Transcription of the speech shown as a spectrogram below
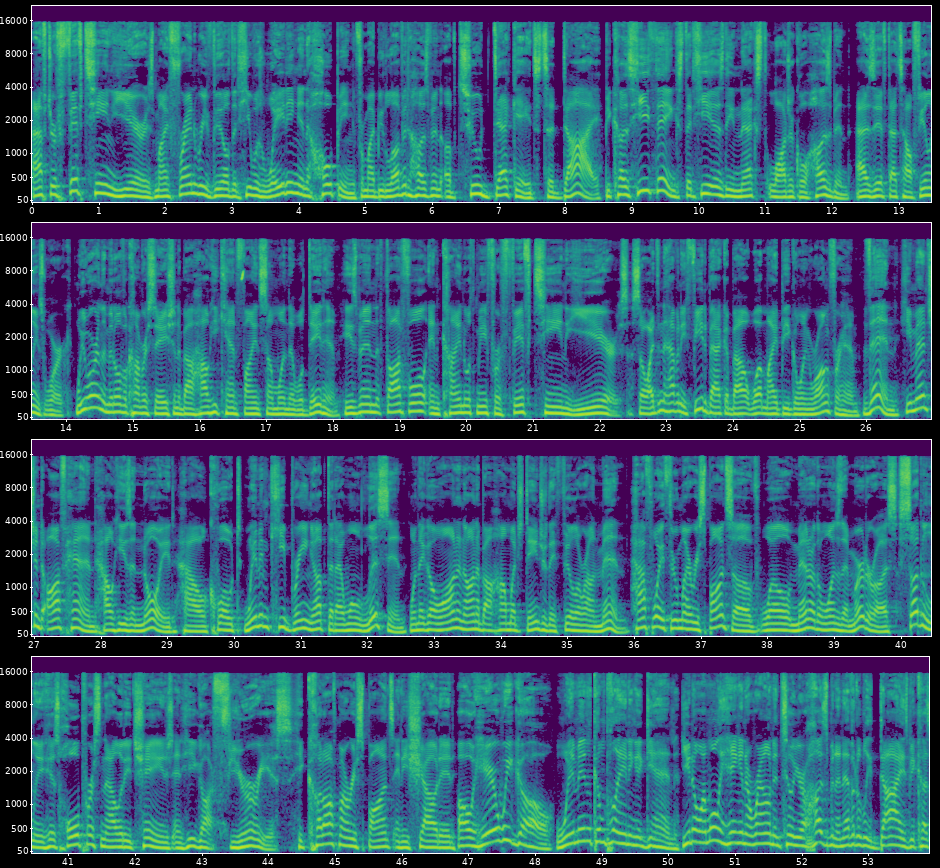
After 15 years, my friend revealed that he was waiting and hoping for my beloved husband of two decades to die because he thinks that he is the next logical husband, as if that's how feelings work. We were in the middle of a conversation about how he can't find someone that will date him. He's been thoughtful and kind with me for 15 years, so I didn't have any feedback about what might be going wrong for him. Then he mentioned offhand how he's annoyed how, quote, quote, women keep bringing up that I won't listen when they go on and on about how much danger they feel around men. Halfway through my response of, well, men are the ones that murder us, suddenly his whole personality changed and he got furious. He cut off my response and he shouted, oh, here we go. Women complaining again. You know, I'm only hanging around until your husband inevitably dies because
